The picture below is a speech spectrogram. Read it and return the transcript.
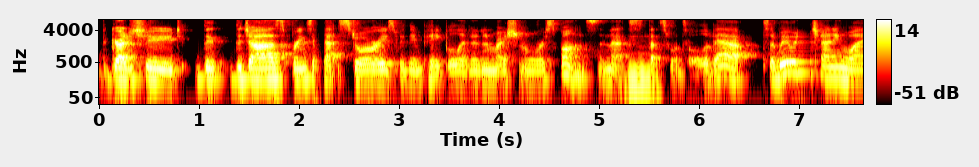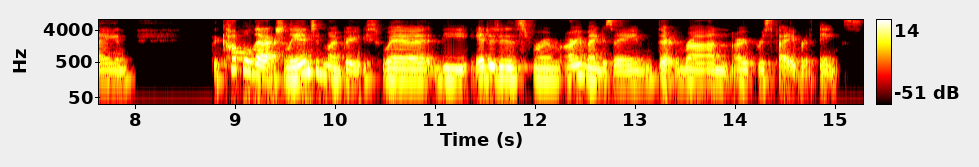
the gratitude the, the jars brings out stories within people and an emotional response and that's mm. that's what it's all about so we were chatting away and the couple that actually entered my booth were the editors from o magazine that run oprah's favorite things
